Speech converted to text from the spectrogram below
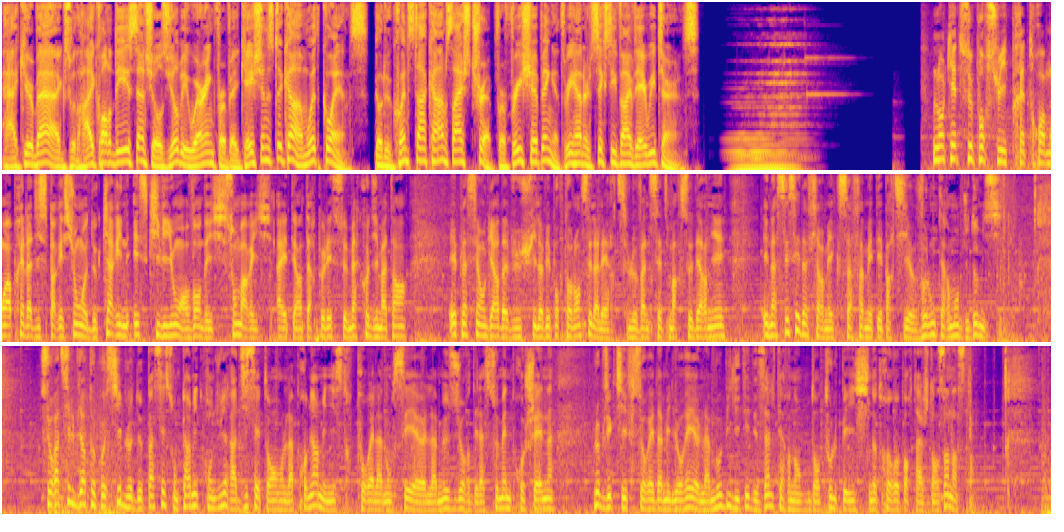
Pack your bags with high-quality essentials you'll be wearing for vacations to come with Quince. Go to quince.com slash trip for free shipping and 365-day returns. L'enquête se poursuit près de trois mois après la disparition de Karine Esquivillon en Vendée. Son mari a été interpellé ce mercredi matin et placé en garde à vue. Il avait pourtant lancé l'alerte le 27 mars dernier et n'a cessé d'affirmer que sa femme était partie volontairement du domicile. Sera-t-il bientôt possible de passer son permis de conduire à 17 ans? La Première ministre pourrait l'annoncer euh, la mesure dès la semaine prochaine. L'objectif serait d'améliorer la mobilité des alternants dans tout le pays. Notre reportage dans un instant.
